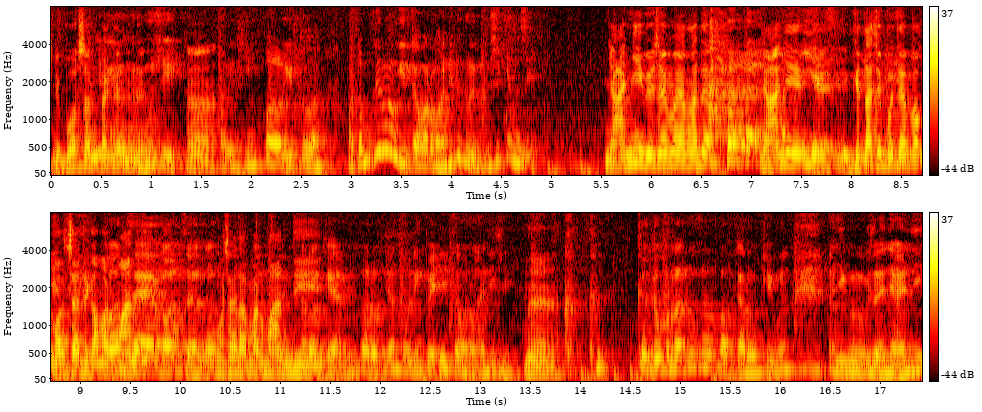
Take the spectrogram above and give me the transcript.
Ya bosan Jadi pengen kan dengerin. musik Heeh. paling simpel gitu lah. Atau mungkin lo lagi di kamar mandi dengerin musiknya nggak sih? Nyanyi biasanya mah yang ada. Nyanyi. Iya sih. kita sebutnya apa konser di kamar konser, mandi? konser konser. Konser kamar mandi. karaokean. Karaokean paling pede di kamar mandi sih. Nah. Kagak pernah gue ngelamar karaoke bang. Anjing gue gak bisa nyanyi.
